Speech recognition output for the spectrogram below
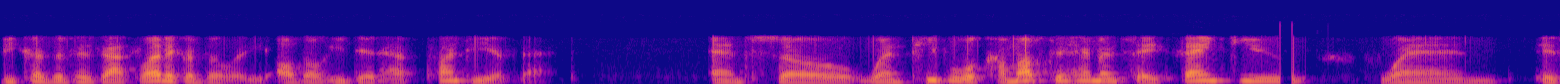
because of his athletic ability, although he did have plenty of that. And so when people would come up to him and say thank you, when his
